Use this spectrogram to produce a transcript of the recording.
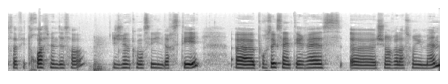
ça fait trois semaines de ça. Je viens de commencer l'université. pour ceux que ça intéresse, je suis en relation humaine.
